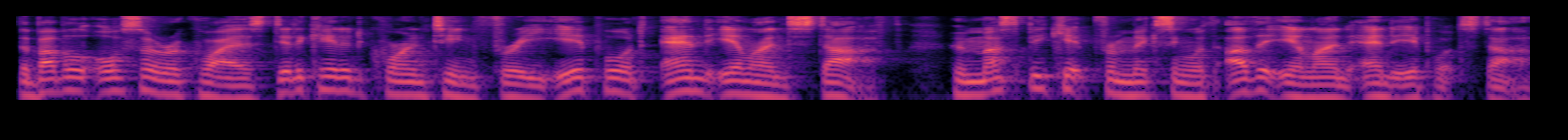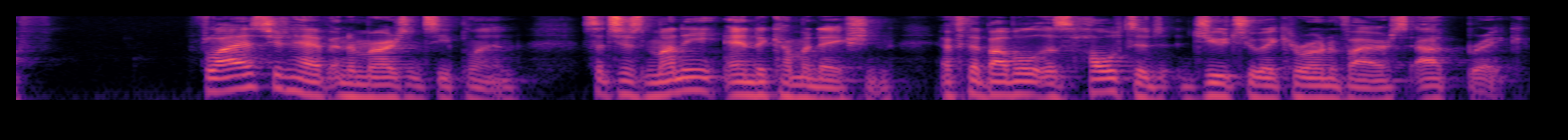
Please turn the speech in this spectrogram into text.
The bubble also requires dedicated quarantine free airport and airline staff who must be kept from mixing with other airline and airport staff. Flyers should have an emergency plan, such as money and accommodation, if the bubble is halted due to a coronavirus outbreak.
